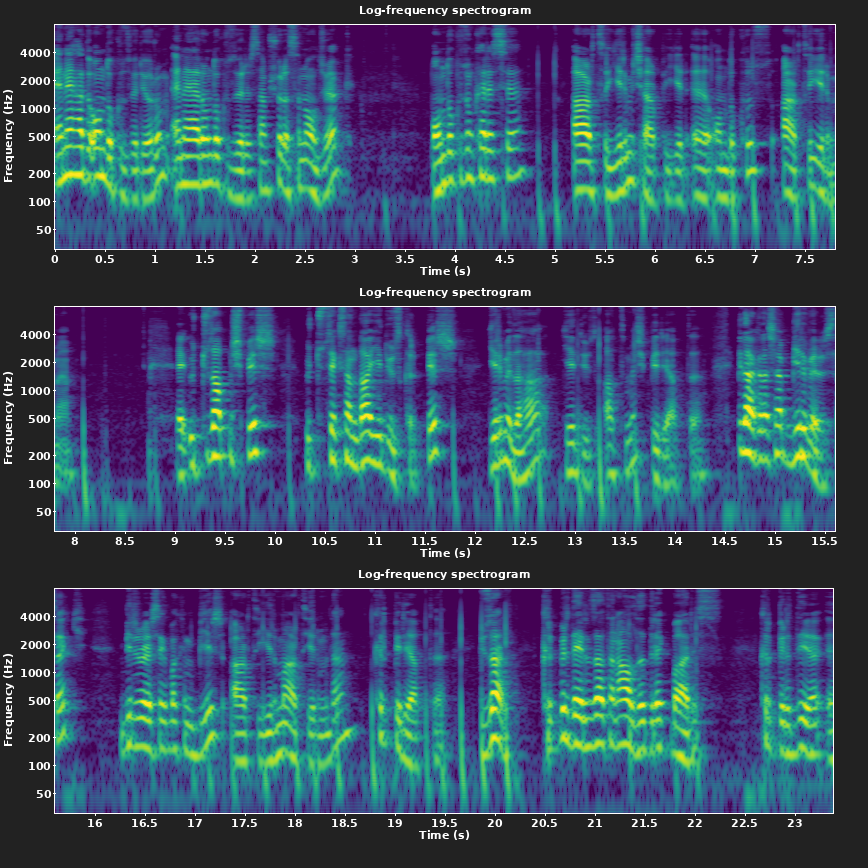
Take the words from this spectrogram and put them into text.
n'e hadi 19 veriyorum. n'e eğer 19 verirsem şurası ne olacak? 19'un karesi artı 20 çarpı yir- e, 19 artı 20. E, 361, 380 daha 741, 20 daha 761 yaptı. Bir de arkadaşlar 1 verirsek, 1 verirsek bakın 1 artı 20 artı 20'den 41 yaptı. Güzel. 41 değerini zaten aldı direkt bariz. 41 diye e,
